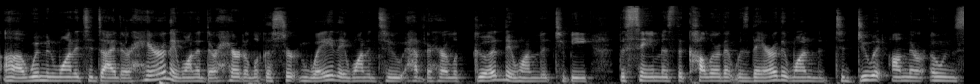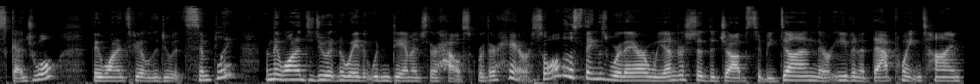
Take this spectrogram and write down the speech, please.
Uh, women wanted to dye their hair. They wanted their hair to look a certain way. They wanted to have their hair look good. They wanted it to be the same as the color that was there. They wanted to do it on their own schedule. They wanted to be able to do it simply. And they wanted to do it in a way that wouldn't damage their house or their hair. So all those things were there. We understood the jobs to be done. There, even at that point in time,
